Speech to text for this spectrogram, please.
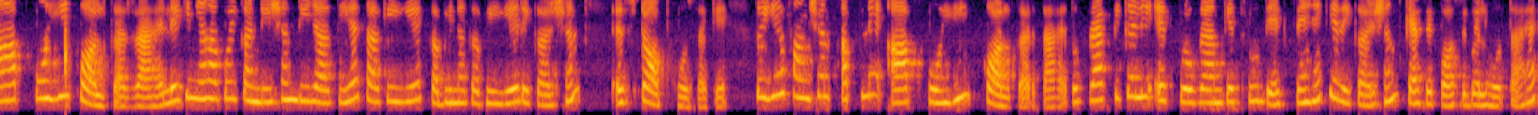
आप को ही कॉल कर रहा है, लेकिन यहाँ कोई कंडीशन दी जाती है ताकि ये कभी ना कभी ये रिकर्शन स्टॉप हो सके। तो ये फ़ंक्शन अपने आप को ही कॉल करता है। तो प्रैक्टिकली एक प्रोग्राम के थ्रू देखते हैं कि रिकर्शन कैसे पॉसिबल होता है।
